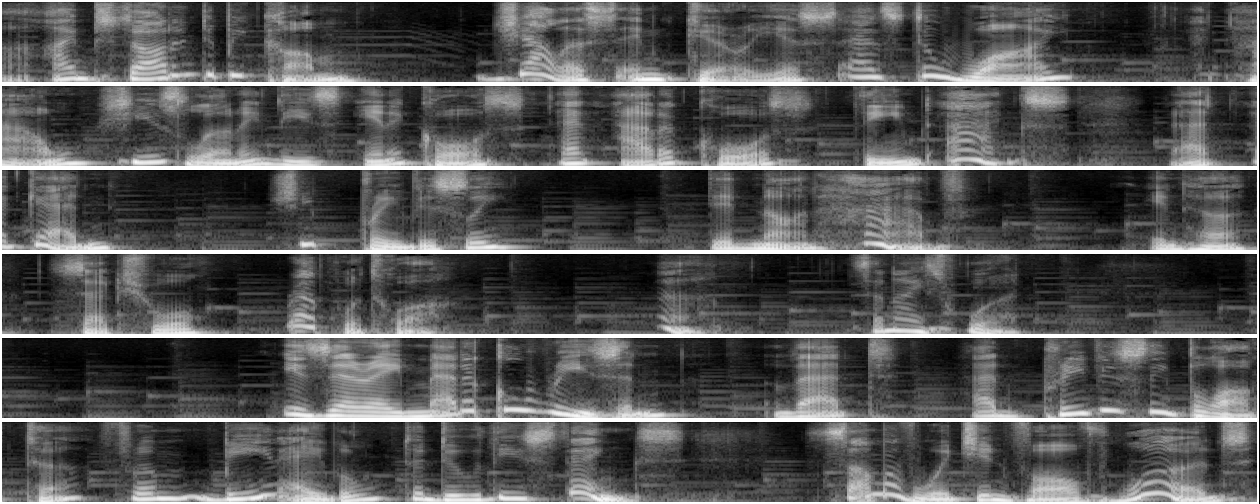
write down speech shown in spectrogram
uh, I'm starting to become jealous and curious as to why and how she is learning these inner course and outer course themed acts that, again, she previously did not have in her sexual repertoire. Ah, it's a nice word. Is there a medical reason that had previously blocked her from being able to do these things, some of which involve words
